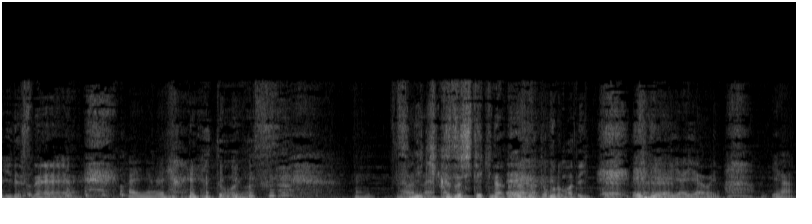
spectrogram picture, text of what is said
いいですねはいはいはいいいと思いますはい積み木崩し的なくらいなところまで行っていやいやいやいやいや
